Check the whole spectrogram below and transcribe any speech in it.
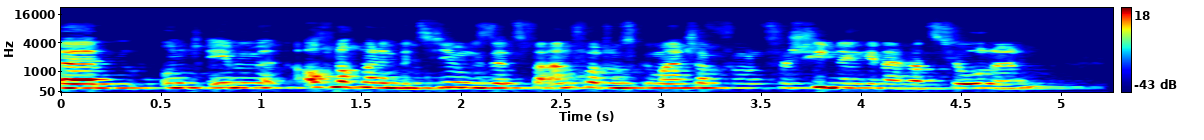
Ähm, und eben auch nochmal in Beziehung gesetzt, Verantwortungsgemeinschaft von verschiedenen Generationen.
